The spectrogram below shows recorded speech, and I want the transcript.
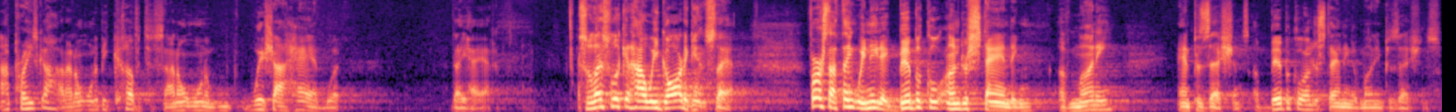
I praise God. I don't want to be covetous. I don't want to wish I had what they had. So let's look at how we guard against that. First, I think we need a biblical understanding of money and possessions. A biblical understanding of money and possessions.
